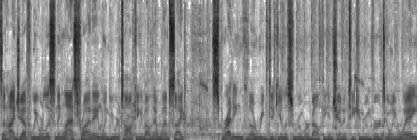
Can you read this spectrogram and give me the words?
Said, Hi, Jeff. We were listening last Friday when you were talking about that website spreading the ridiculous rumor about the Enchanted Tiki Room birds going away.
